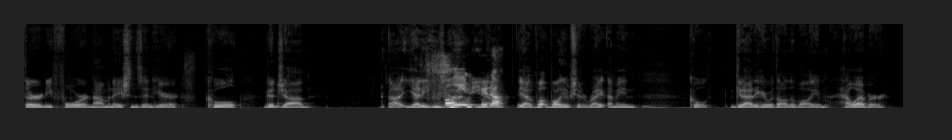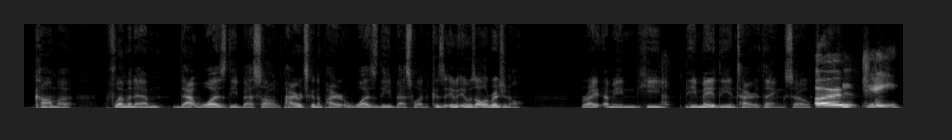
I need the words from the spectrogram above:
34 nominations in here. Cool, good job. Uh, Yeti, he's Volume you know, shooter. yeah, vo- volume shooter, right? I mean, cool. Get out of here with all the volume. However, comma, Flem and M, that was the best song. Pirates Gonna Pirate was the best one because it, it was all original, right? I mean, he he made the entire thing. So Oh, gee.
